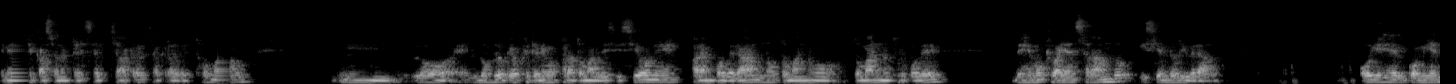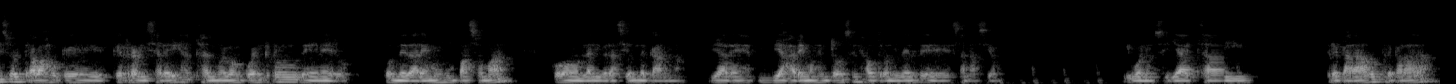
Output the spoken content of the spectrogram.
en este caso en el tercer chakra, el chakra del estómago, Mm, eh, los, bloqueos que tenemos para tomar decisiones, para empoderarnos, tomarnos, tomar nuestro poder, dejemos que vayan sanando y siendo liberados. Hoy es el comienzo, el trabajo que, que realizaréis hasta el nuevo encuentro de enero, donde daremos un paso más con la liberación de karma. Viajaremos entonces a otro nivel de sanación. Y bueno, si ya estáis preparados, preparadas,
